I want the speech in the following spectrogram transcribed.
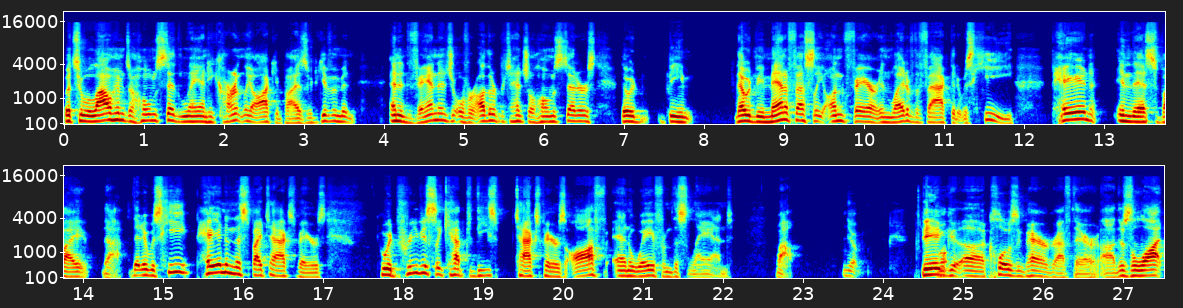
But to allow him to homestead land he currently occupies would give him an, an advantage over other potential homesteaders that would be that would be manifestly unfair in light of the fact that it was he paid in this by nah, that it was he paid in this by taxpayers who had previously kept these taxpayers off and away from this land. Wow. Yep. Big well, uh, closing paragraph there. Uh, there's a lot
